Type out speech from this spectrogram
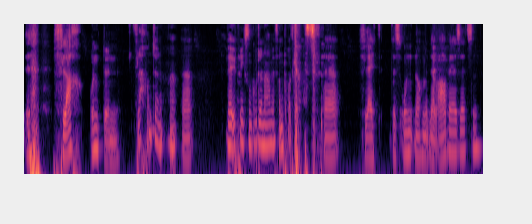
flach und dünn. Flach und dünn. Ja. Ja, Wäre übrigens ein guter Name von Podcast. ja. Vielleicht das und noch mit einem Aber ersetzen.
